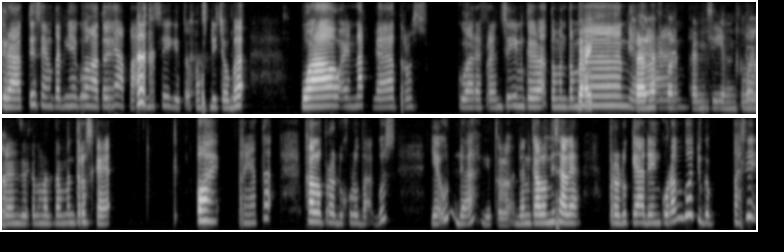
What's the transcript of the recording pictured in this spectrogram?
gratis yang tadinya gue nggak tahunya apaan sih gitu. Pas dicoba wow enak ya. Terus gue referensiin ke teman-teman ya banget kan? referensiin ke mana ke teman-teman terus kayak wah ternyata kalau produk lu bagus ya udah gitu loh. Dan kalau misalnya produknya ada yang kurang gue juga pasti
